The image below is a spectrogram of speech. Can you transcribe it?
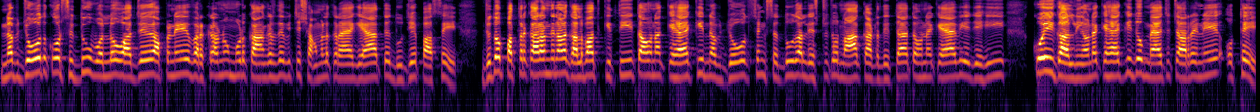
ਨਵਜੋਤ ਕੌਰ ਸਿੱਧੂ ਵੱਲੋਂ ਅੱਜ ਆਪਣੇ ਵਰਕਰਾਂ ਨੂੰ ਮੁੜ ਕਾਂਗਰਸ ਦੇ ਵਿੱਚ ਸ਼ਾਮਲ ਕਰਾਇਆ ਗਿਆ ਤੇ ਦੂਜੇ ਪਾਸੇ ਜਦੋਂ ਪੱਤਰਕਾਰਾਂ ਦੇ ਨਾਲ ਗੱਲਬਾਤ ਕੀਤੀ ਤਾਂ ਉਹਨਾਂ ਕਿਹਾ ਕਿ ਨਵਜੋਤ ਸਿੰਘ ਸਿੱਧੂ ਦਾ ਲਿਸਟ ਚੋਂ ਨਾਂ ਕੱਟ ਦਿੱਤਾ, ਤਾਂ ਉਹਨੇ ਕਿਹਾ ਵੀ ਅਜਿਹੀ ਕੋਈ ਗੱਲ ਨਹੀਂ ਉਹਨੇ ਕਿਹਾ ਕਿ ਜੋ ਮੈਚ ਚੱਲ ਰਹੇ ਨੇ ਉੱਥੇ,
